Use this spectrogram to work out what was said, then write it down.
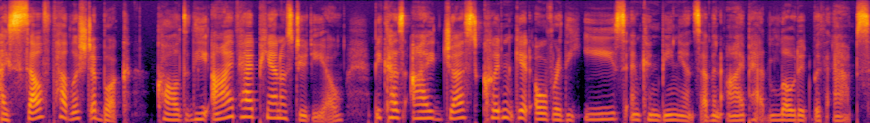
I self published a book called the iPad Piano Studio because I just couldn't get over the ease and convenience of an iPad loaded with apps.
